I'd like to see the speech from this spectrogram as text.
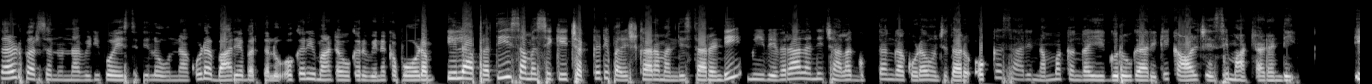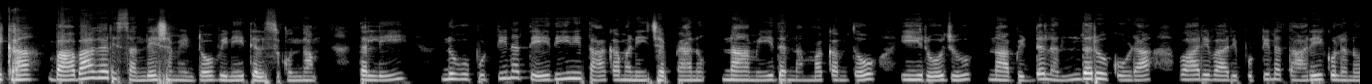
థర్డ్ పర్సన్ ఉన్న విడిపోయే స్థితిలో ఉన్నా కూడా భార్యాభర్తలు ఒకరి మాట ఒకరు వినకపోవడం ఇలా ప్రతి సమస్యకి చక్కటి పరిష్కారం అందిస్తారండి. మీ వివరాలన్నీ చాలా గుప్తంగా కూడా ఉంచుతారు. ఒక్కసారి నమ్మకంగా ఈ గురువు గారికి కాల్ చేసి మాట్లాడండి. ఇక బాబాగారి సందేశం ఏంటో విని తెలుసుకుందాం. తల్లి నువ్వు పుట్టిన తేదీని తాకమని చెప్పాను. నా మీద నమ్మకంతో ఈరోజు నా బిడ్డలందరూ కూడా వారి వారి పుట్టిన తారీఖులను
